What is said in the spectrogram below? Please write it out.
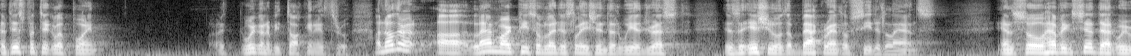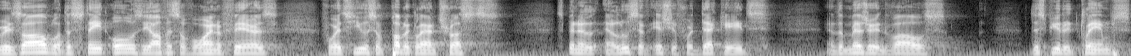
at this particular point, we're going to be talking it through. Another uh, landmark piece of legislation that we addressed is the issue of the back rent of ceded lands. And so, having said that, we resolved what the state owes the Office of Hawaiian Affairs for its use of public land trusts. It's been an elusive issue for decades, and the measure involves disputed claims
